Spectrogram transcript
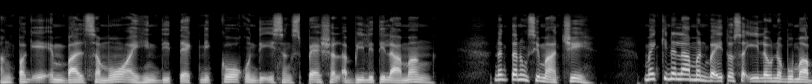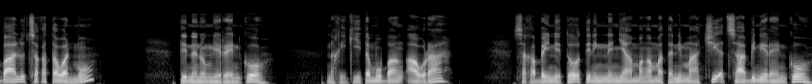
Ang pag-iembalsa mo ay hindi teknik ko kundi isang special ability lamang. Nagtanong si Machi, may kinalaman ba ito sa ilaw na bumabalot sa katawan mo? Tinanong ni Renko, nakikita mo ba ang aura? Sa kabay nito, tiningnan niya ang mga mata ni Machi at sabi ni Renko,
